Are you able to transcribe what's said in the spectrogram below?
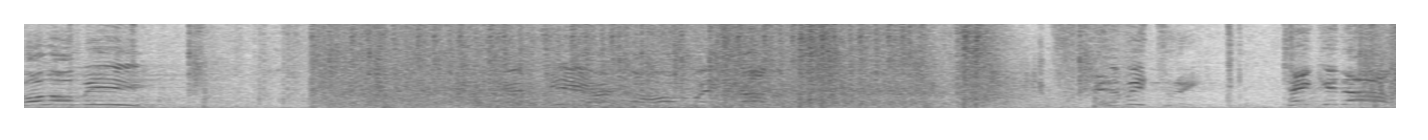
Follow me! MG has the hallway covered! Dimitri, take it out!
